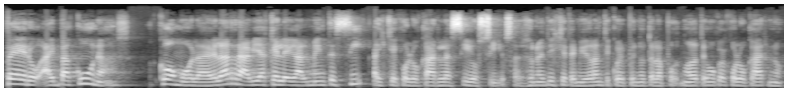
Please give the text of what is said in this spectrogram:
Pero hay vacunas como la de la rabia, que legalmente sí hay que colocarla sí o sí. O sea, eso no es que te mido el anticuerpo y no, te la, no la tengo que colocar, no.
